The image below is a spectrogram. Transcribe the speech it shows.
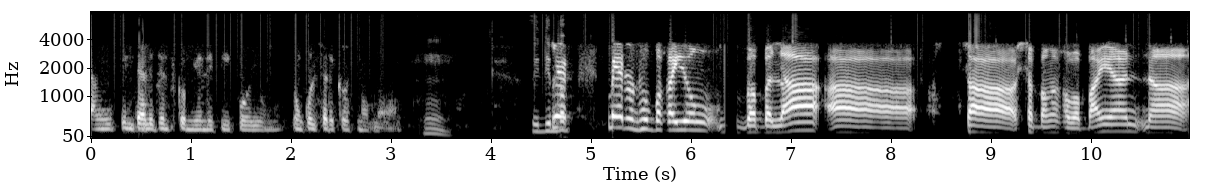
ng intelligence community po yung tungkol sa recruitment na yan. Hmm. Eh, di ba? Mer- meron ho ba kayong babala ah, sa sa mga kababayan na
